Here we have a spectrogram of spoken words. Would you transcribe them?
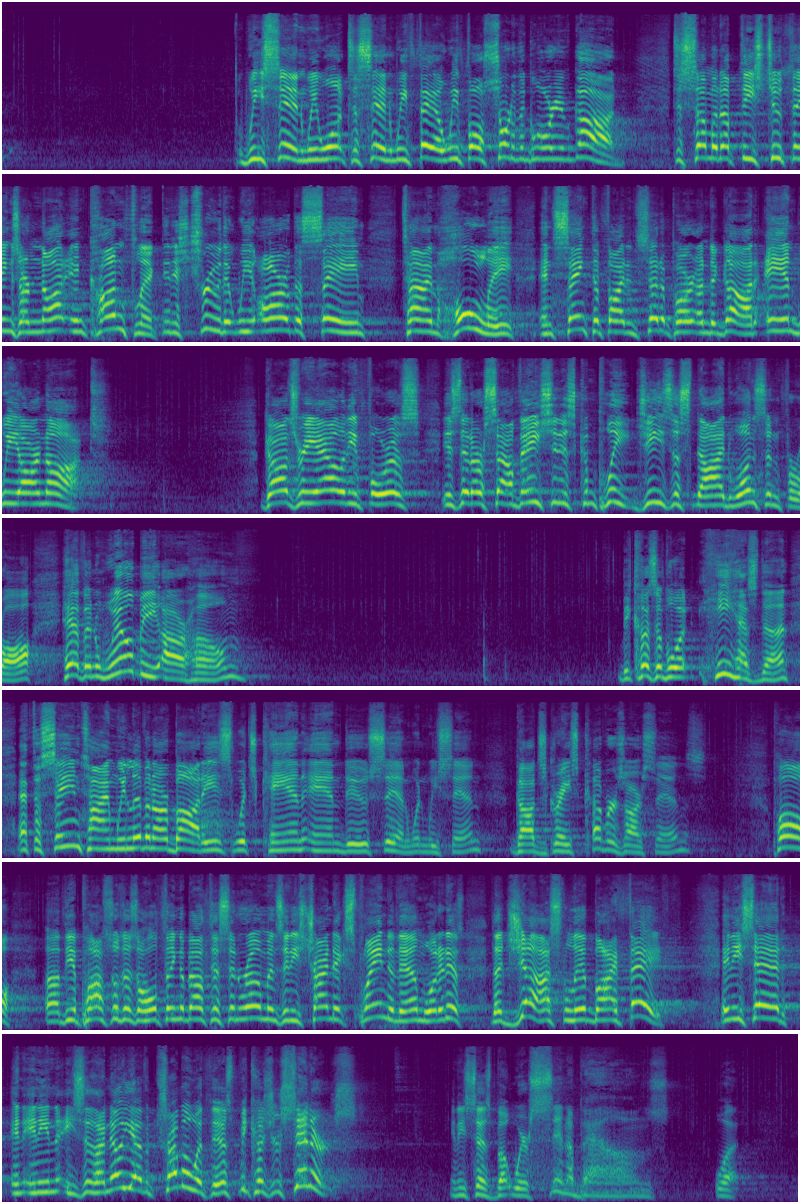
We sin, we want to sin, we fail, we fall short of the glory of God. To sum it up, these two things are not in conflict. It is true that we are the same time holy and sanctified and set apart unto God, and we are not. God's reality for us is that our salvation is complete. Jesus died once and for all. Heaven will be our home. Because of what he has done. At the same time, we live in our bodies, which can and do sin. When we sin, God's grace covers our sins. Paul, uh, the apostle, does a whole thing about this in Romans, and he's trying to explain to them what it is. The just live by faith. And he said, and, and he, he says, I know you have trouble with this because you're sinners. And he says, but where sin abounds, what?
